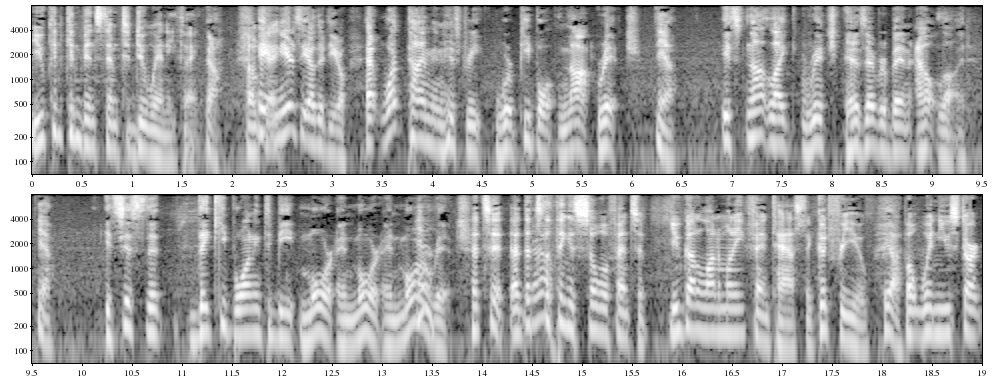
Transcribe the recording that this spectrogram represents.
You can convince them to do anything. Yeah. Okay. Hey, and here's the other deal. At what time in history were people not rich? yeah. It's not like rich has ever been outlawed. Yeah. It's just that they keep wanting to be more and more and more Yeah, rich. That's it. That's Yeah. the thing is so offensive. You've got a lot of money, fantastic, good for you. Yeah. But when you start,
